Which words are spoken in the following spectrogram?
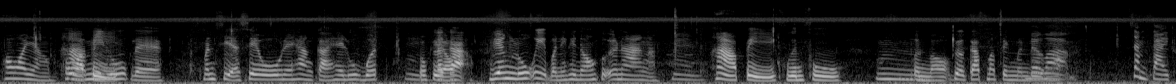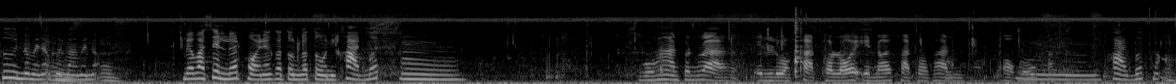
เพราะว่าหยังเพราะว่ามีลูกแลมันเสียเซลล์ในร่างกายให้ลูกเบิดอืมตัวแล้วเกียวก็เลี้ยงลูกอีกบัดนี้พี่น้องคือเอ้นางอะแม่นห้าปีฟื้นฟู อืมเพิ่นเว้า เพื่อกลับมาเป็นเหมือนแบเดิบมว่าอะสัมตายขึ้นนะแม่นเนาะเพิ่นว่าแม่นเนาะอืมแบบว่าเส้นเลือดฝอยในกระตนกระโตนี่ขาดเบิดอืมบูฮานเพิ่นว่าเอ็นหลวงขาดพอร้อยเอ็นน้อยขาดพอพันออกอืลูกค่ะมขาดเบิดเนาะ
